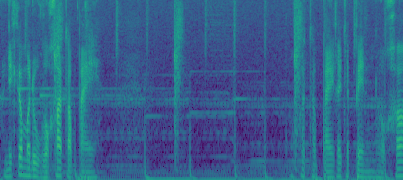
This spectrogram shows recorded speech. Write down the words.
อันนี้ก็มาดูหัวข้อต่อไป หัวข้อต่อไปก็จะเป็นหัวข้อ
